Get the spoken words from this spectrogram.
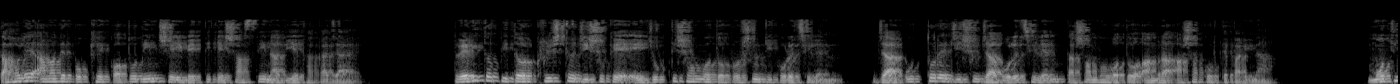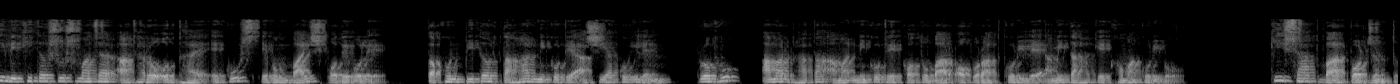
তাহলে আমাদের পক্ষে কতদিন সেই ব্যক্তিকে শাস্তি না দিয়ে থাকা যায়? প্রেরিত পিতর খ্রিস্ট যিশুকে এই যুক্তিসঙ্গত প্রশ্নটি করেছিলেন, যার উত্তরে যিশু যা বলেছিলেন তা সম্ভবত আমরা আশা করতে পারি না। মথি লিখিত সুষমাচার আঠারো অধ্যায় একুশ এবং বাইশ পদে বলে, তখন পিতর তাহার নিকটে আসিয়া কহিলেন, প্রভু, আমার ভ্রাতা আমার নিকটে কতবার অপরাধ করিলে আমি তাহাকে ক্ষমা করিব? কি সাতবার পর্যন্ত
